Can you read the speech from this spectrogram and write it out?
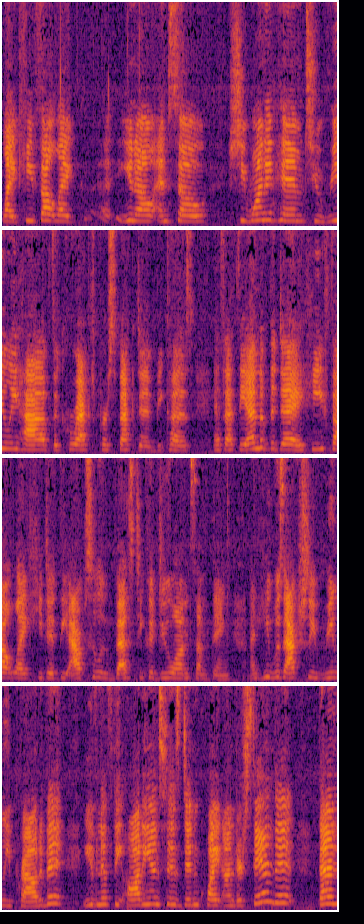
Like he felt like uh, you know and so she wanted him to really have the correct perspective because if at the end of the day he felt like he did the absolute best he could do on something and he was actually really proud of it even if the audiences didn't quite understand it then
